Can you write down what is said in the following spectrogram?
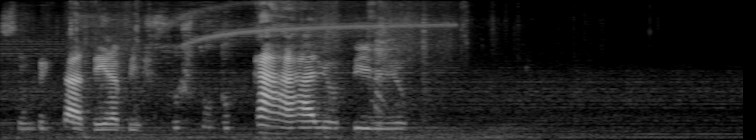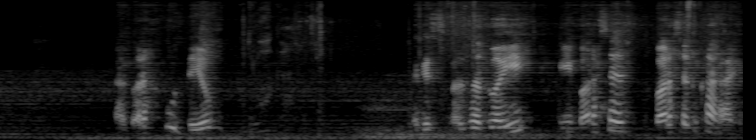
Sem brincadeira, bicho. Susto do caralho viu? Agora fudeu. Pega esse finalizador aí e bora ser, bora ser do caralho.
